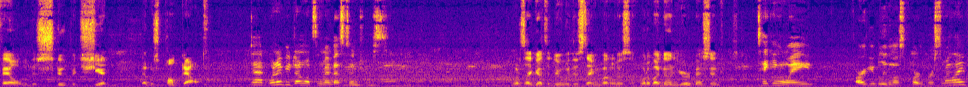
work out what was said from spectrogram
fell with this stupid shit that was pumped out. Dad, what have you done? What's in my best interest? What's that got to do with this thing about Alissa? What have I done in your best interest? Taking away arguably the most important person in my life,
